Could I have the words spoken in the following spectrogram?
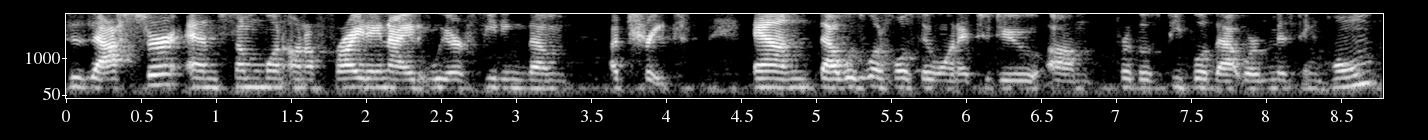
disaster and someone on a Friday night, we are feeding them a treat. And that was what Jose wanted to do um, for those people that were missing home.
